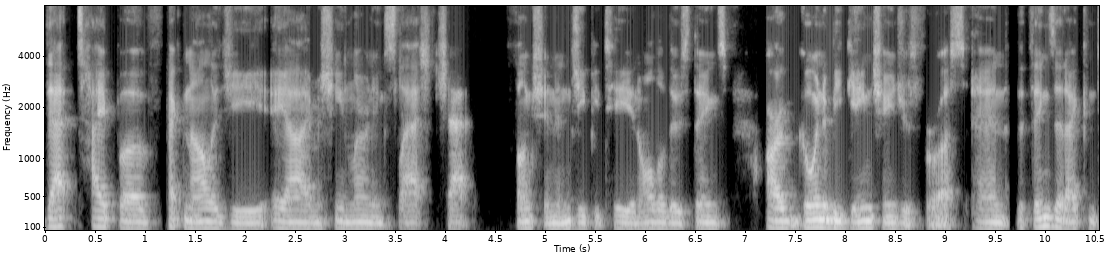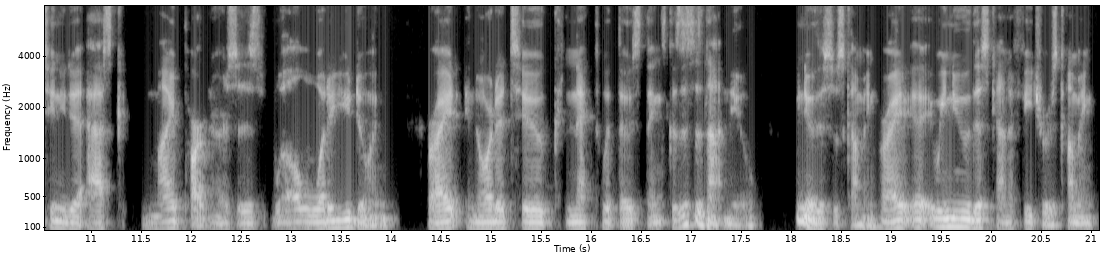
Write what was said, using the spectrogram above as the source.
that type of technology ai machine learning slash chat function and gpt and all of those things are going to be game changers for us. And the things that i continue to ask my partners is well what are you doing? Right? In order to connect with those things because this is not new we knew this was coming, right? Eh, we knew this kind of feature was coming.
